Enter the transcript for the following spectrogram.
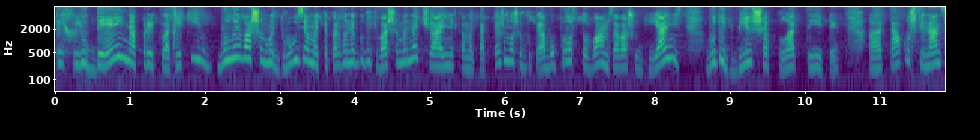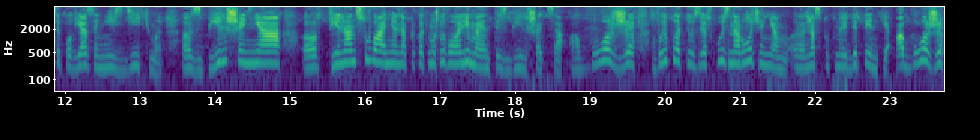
тих людей, наприклад, які були вашими друзями. Тепер вони будуть вашими начальниками. Так теж може бути, або просто вам за вашу діяльність будуть більше платити. Е, Також фінанси пов'язані з дітьми, Е, збільшення е, фінансування, наприклад, можливо, аліменти збільшаться, або ж виплати у зв'язку з народженням наступної дитинки, або ж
